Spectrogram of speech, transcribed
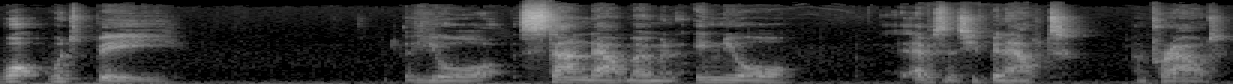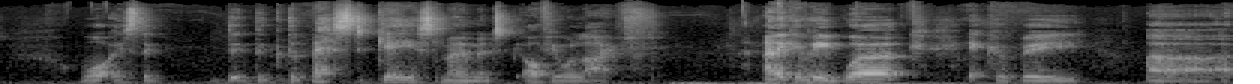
what would be your standout moment in your ever since you've been out and proud? What is the the, the, the best gayest moment of your life? And it can be work. It could be uh, a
